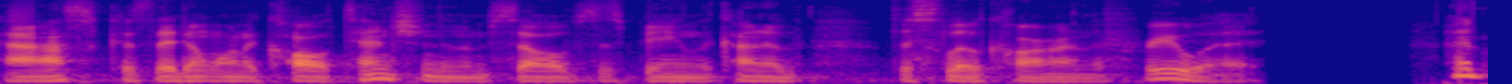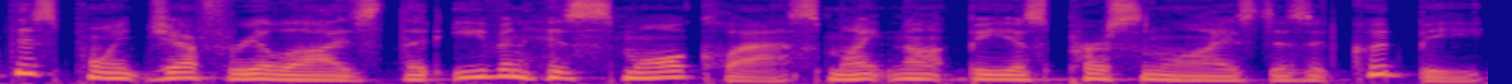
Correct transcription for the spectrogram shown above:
ask because they don't want to call attention to themselves as being the kind of the slow car on the freeway. At this point, Jeff realized that even his small class might not be as personalized as it could be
